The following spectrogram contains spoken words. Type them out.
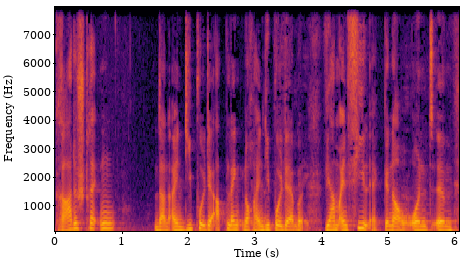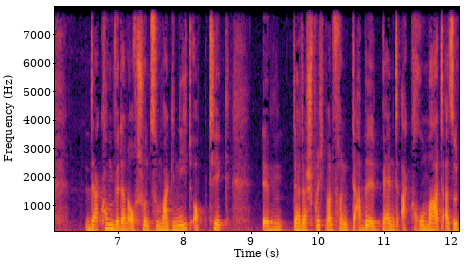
gerade Strecken, dann ein Dipol, der ablenkt, noch ein Dipol, der. Wir haben ein Vieleck, genau. Und ähm, da kommen wir dann auch schon zu Magnetoptik. Ähm, da, da spricht man von Double Band Achromat, also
